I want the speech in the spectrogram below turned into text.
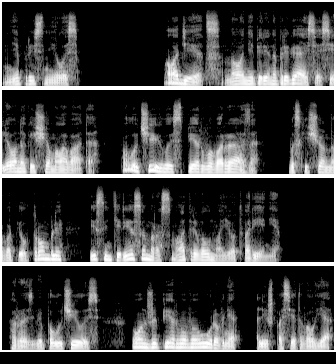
не приснилось». «Молодец, но не перенапрягайся, селенок еще маловато. Получилось с первого раза», – восхищенно вопил Тромбли и с интересом рассматривал мое творение. «Разве получилось? Он же первого уровня», – лишь посетовал я.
